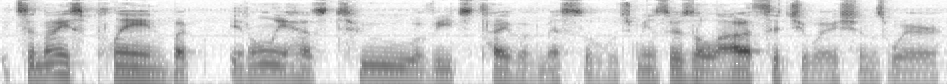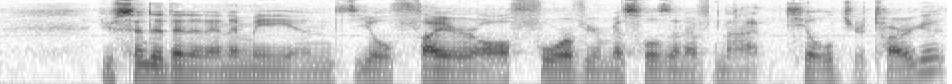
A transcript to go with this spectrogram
It's a nice plane, but it only has two of each type of missile, which means there's a lot of situations where you send it at an enemy and you'll fire all four of your missiles and have not killed your target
